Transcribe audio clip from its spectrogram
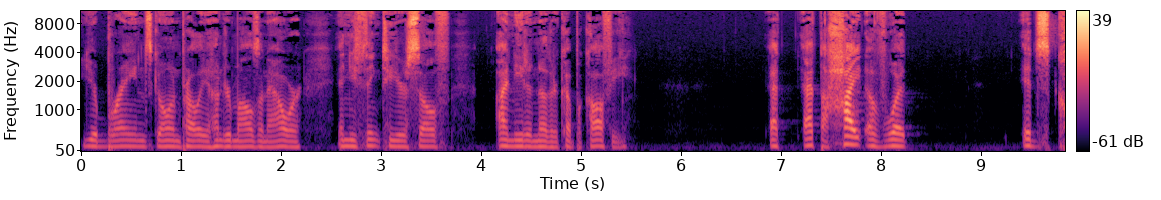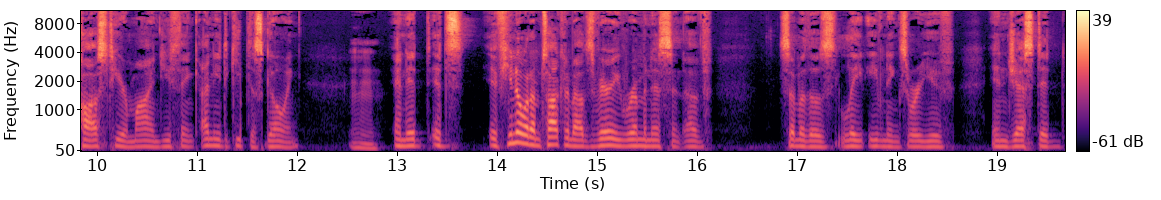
your brain's going probably 100 miles an hour and you think to yourself I need another cup of coffee. At at the height of what it's caused to your mind you think I need to keep this going. And it it's if you know what I'm talking about it's very reminiscent of some of those late evenings where you've ingested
